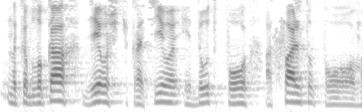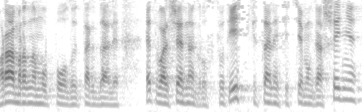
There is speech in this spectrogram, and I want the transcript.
на каблуках девушки красиво идут по асфальту, по мраморному полу и так далее. Это большая нагрузка. Вот есть специальная система гашения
